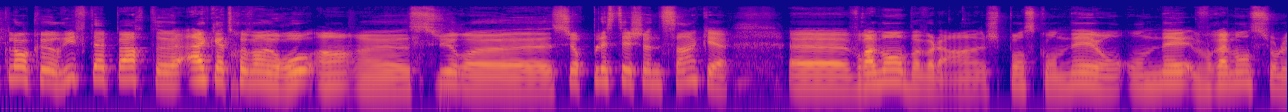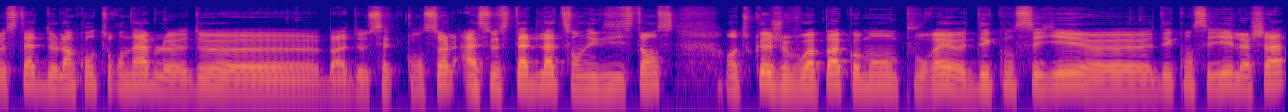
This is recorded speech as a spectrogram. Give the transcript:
Clank Rift Apart euh, à 80 euros hein, euh, sur, sur PlayStation 5. Euh, vraiment, bah voilà, hein, je pense qu'on est, on, est vraiment sur le stade de l'incontournable de, euh, bah, de cette console à ce stade-là de son existence. En tout cas, je vois pas comment on pourrait euh, déconseiller, déconseiller l'achat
